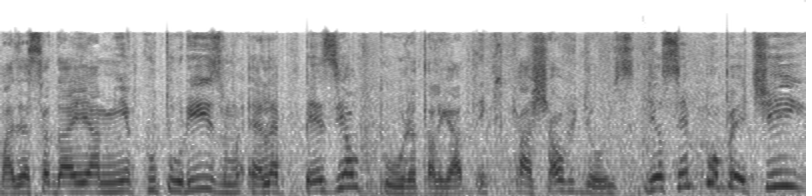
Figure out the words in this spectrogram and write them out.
Mas essa daí, a minha culturismo, ela é peso e altura, tá ligado? Tem que encaixar os dois. E eu sempre competi,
